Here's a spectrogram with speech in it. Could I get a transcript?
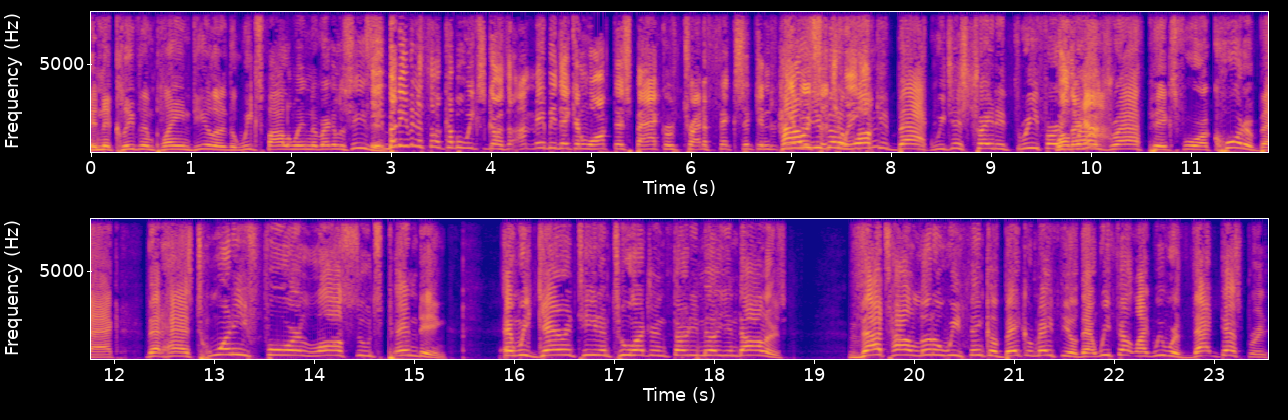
In the Cleveland Plain Dealer the weeks following the regular season. But even a couple weeks ago, uh, maybe they can walk this back or try to fix it. In, How are you going to walk it back? We just traded three first well, round not. draft picks for a quarterback that has 24 lawsuits pending, and we guaranteed him $230 million. That's how little we think of Baker Mayfield, that we felt like we were that desperate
